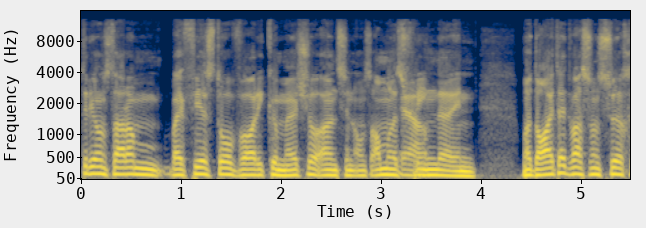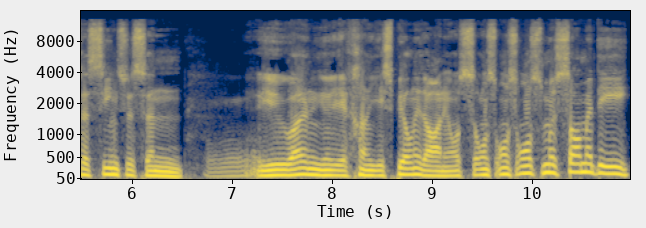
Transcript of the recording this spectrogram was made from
tree ons daarom by feeste op waar die commercial ouens en ons almal is Ja. vriende en maar daai tyd was ons so gesien soos in you want jy gaan jy speel nie daar nie. Ons ons ons ons moes saam met die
